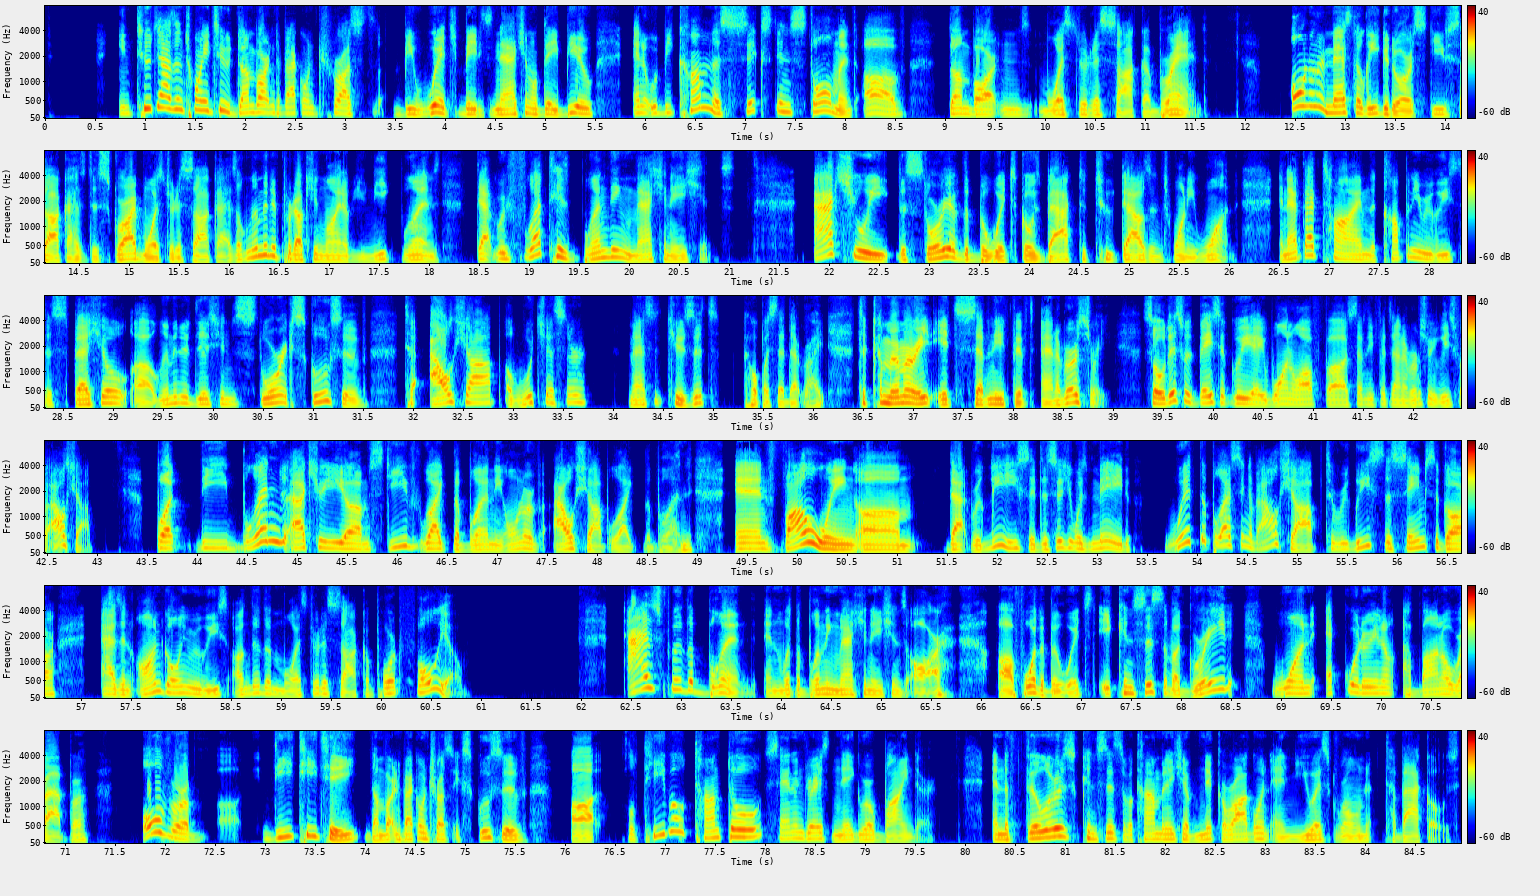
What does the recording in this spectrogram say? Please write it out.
In 2022, Dunbarton Tobacco and Trust Bewitched made its national debut, and it would become the sixth installment of Dunbarton's Muestra de Saka brand. Owner and master ligador Steve Saka has described Muestra de Saka as a limited production line of unique blends that reflect his blending machinations. Actually, the story of the Bewitched goes back to 2021. And at that time, the company released a special uh, limited edition store exclusive to Owl Shop of Worcester, Massachusetts. I hope I said that right. To commemorate its 75th anniversary. So this was basically a one-off uh, 75th anniversary release for Owl Shop. But the blend actually, um, Steve liked the blend. The owner of Owl Shop liked the blend, and following um, that release, a decision was made with the blessing of Owl Shop to release the same cigar as an ongoing release under the Muestra de Saka portfolio. As for the blend and what the blending machinations are uh, for the Bewitched, it consists of a grade one Ecuadorian Habano wrapper over a uh, DTT, Dunbarton Tobacco and Trust exclusive uh, Cultivo Tanto San Andres Negro binder and the fillers consist of a combination of Nicaraguan and U.S. grown tobaccos.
